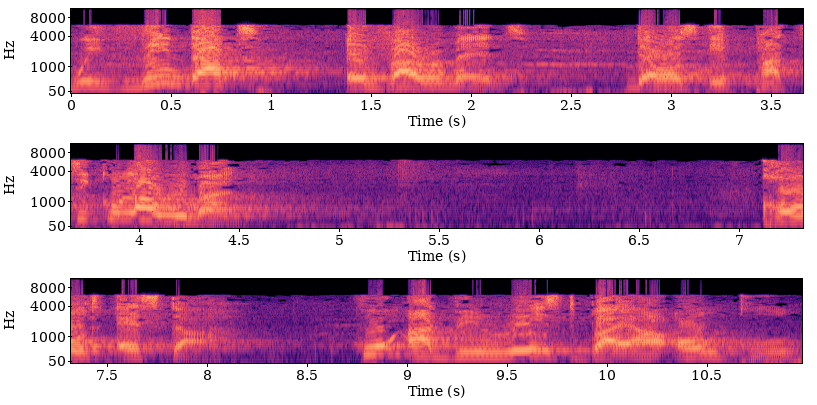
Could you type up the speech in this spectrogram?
within that environment, there was a particular woman called Esther who had been raised by her uncle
